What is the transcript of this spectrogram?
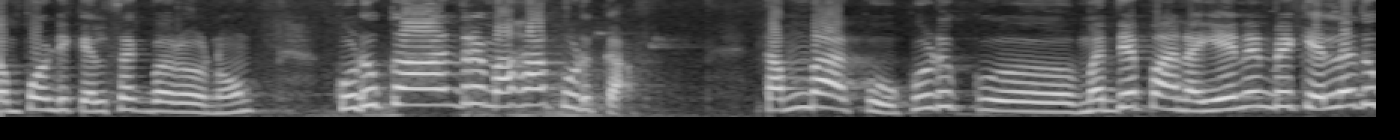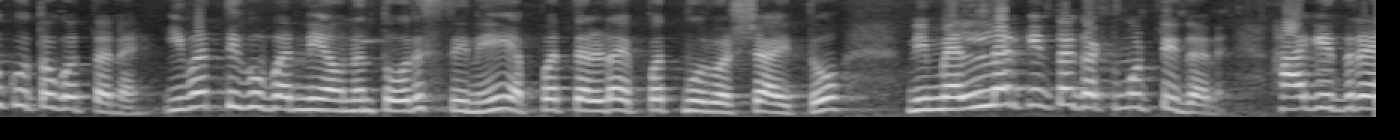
ಕಂಪೌಂಡಿಗೆ ಕೆಲ್ಸಕ್ಕೆ ಬರೋನು, ಕುಡುಕ ಅಂದರೆ ಮಹಾ ಕುಡುಕ. ತಂಬಾಕು, ಕುಡುಕು, ಮದ್ಯಪಾನ, ಏನೇನು ಬೇಕು ಎಲ್ಲದಕ್ಕೂ ತಗೋತಾನೆ. ಇವತ್ತಿಗೂ ಬನ್ನಿ ಅವನನ್ನು ತೋರಿಸ್ತೀನಿ. ಎಪ್ಪತ್ತೆರಡು ಎಪ್ಪತ್ತ್ಮೂರು ವರ್ಷ ಆಯಿತು. ನಿಮ್ಮೆಲ್ಲರಿಗಿಂತ ಗಟ್ಟುಮುಟ್ಟಿದ್ದಾನೆ ಹಾಗಿದ್ರೆ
